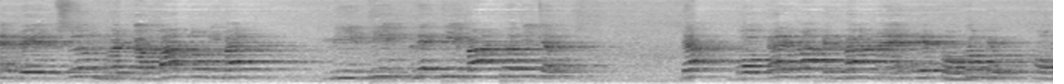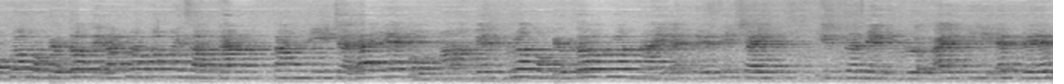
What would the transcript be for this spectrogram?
address ซึ่งเหมือนกับบ้านต้องมีบ้าน มีที่เลขที่บ้านเพื่อที่จะ ได้บอกได้ว่าเป็นบ้านไหนแอดเดรสของเครื่องพิวของเครื่องคอมพิวเตอร์แต่ละเครื่องก็ไม่ซ้ำกันทั้งนี้จะได้แยกออกมาเป็นเครื่องคอมพิวเตอร์เครื่องไหนแอดเดรสที่ใช้อินเทอร์เน็ตหรือ IP address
